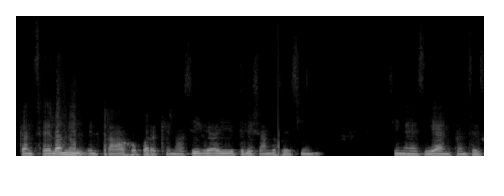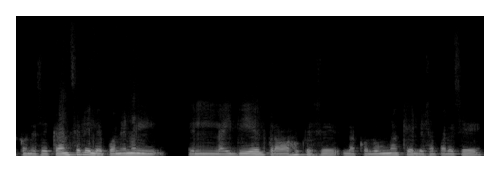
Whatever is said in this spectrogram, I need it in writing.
cancelan el, el, trabajo para que no siga ahí utilizándose sin, sin necesidad. Entonces con ese cancel y le ponen el, el ID del trabajo, que es eh, la columna que les aparece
